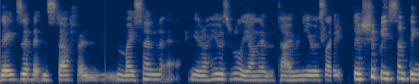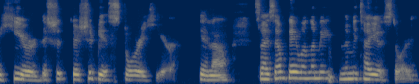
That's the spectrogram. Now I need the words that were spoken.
the exhibit and stuff. And my son, you know, he was really young at the time, and he was like, "There should be something here. There should there should be a story here." You know. So I said, "Okay, well, let me let me tell you a story."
